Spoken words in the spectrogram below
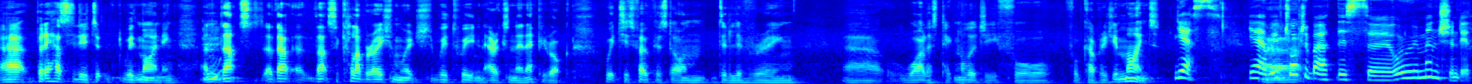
Uh, but it has to do to, with mining, and Mhm. that's uh, that, that's a collaboration which between Ericsson and Epiroc, which is focused on delivering uh, wireless technology for, for coverage in mines. Yes. Yeah, we've Uh, talked about this, uh, or we mentioned it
